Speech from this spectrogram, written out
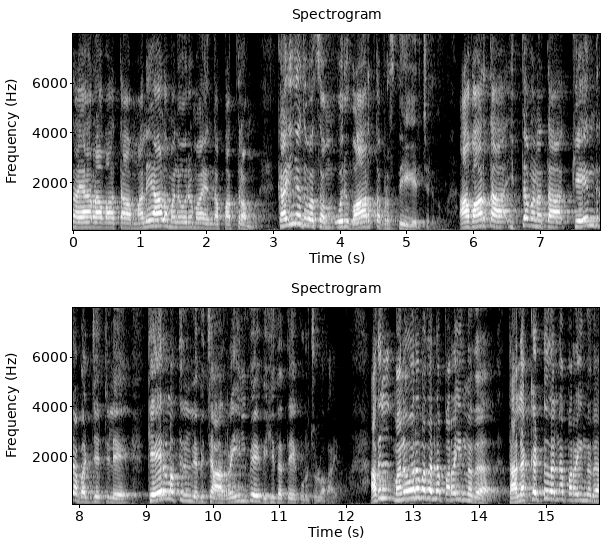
തയ്യാറാവാത്ത മലയാള മനോരമ എന്ന പത്രം കഴിഞ്ഞ ദിവസം ഒരു വാർത്ത പ്രസിദ്ധീകരിച്ചിരുന്നു. ആ വാർത്ത ഇത്തവണത്തെ കേന്ദ്ര ബഡ്ജറ്റിലെ കേരളത്തിന് ലഭിച്ച റെയിൽവേ വിഹിതത്തെ കുറിച്ചുള്ളതായിരുന്നു അതിൽ മനോരമ തന്നെ പറയുന്നത് തലക്കെട്ട് തന്നെ പറയുന്നത്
